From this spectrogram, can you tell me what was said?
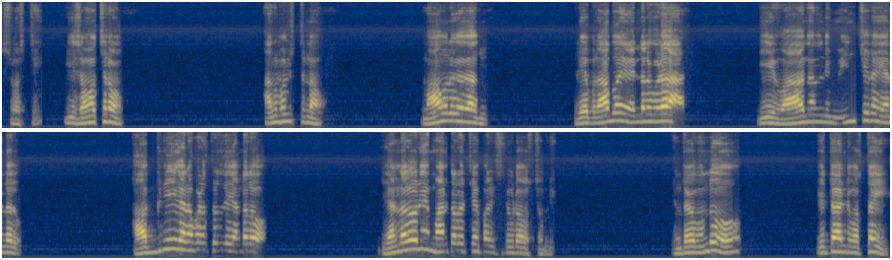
స్వస్తి. ఈ సంవత్సరం అనుభవిస్తున్నాం. మామూలుగా కాదు. రేపు రాబోయే ఎండలు కూడా ఈ వానల్ని మించిన ఎండలు. అగ్ని కనబడుతుంది ఎండలో. ఎండలోనే మంటలు వచ్చే పరిస్థితి కూడా వస్తుంది. ఇంతకుముందు ఇట్లాంటివి వస్తాయి.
